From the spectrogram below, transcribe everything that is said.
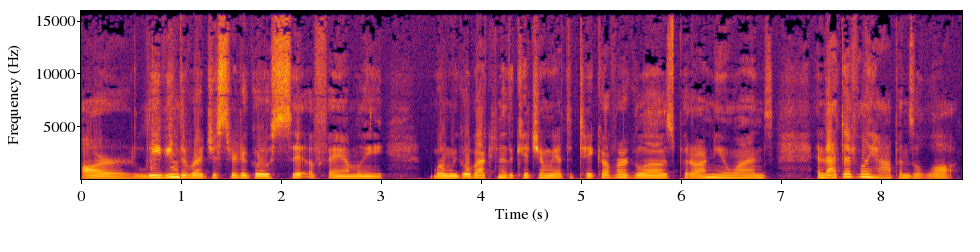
are leaving the register to go sit a family, when we go back into the kitchen, we have to take off our gloves, put on new ones, and that definitely happens a lot.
